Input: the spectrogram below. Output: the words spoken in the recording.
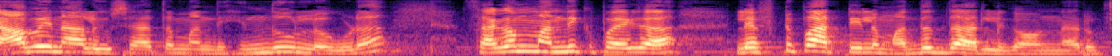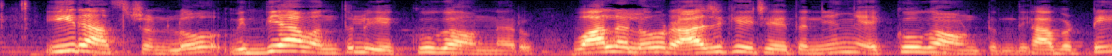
యాభై నాలుగు శాతం మంది హిందువుల్లో కూడా సగం మందికి పైగా లెఫ్ట్ పార్టీల మద్దతుదారులుగా ఉన్నారు. ఈ రాష్ట్రంలో విద్యావంతులు ఎక్కువగా ఉన్నారు. వాళ్ళలో రాజకీయ చైతన్యం ఎక్కువగా ఉంటుంది. కాబట్టి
